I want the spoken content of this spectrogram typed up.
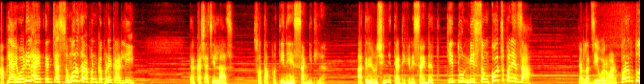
आपले आई वडील आहेत. त्यांच्यासमोर जर आपण कपडे काढली तर कशाची लाज? स्वतः पतीने हे सांगितलं. आत्री ऋषींनी त्या ठिकाणी सांगितलं की तू निसंकोचपणे जा. त्यांना जेवण वाढ. परंतु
